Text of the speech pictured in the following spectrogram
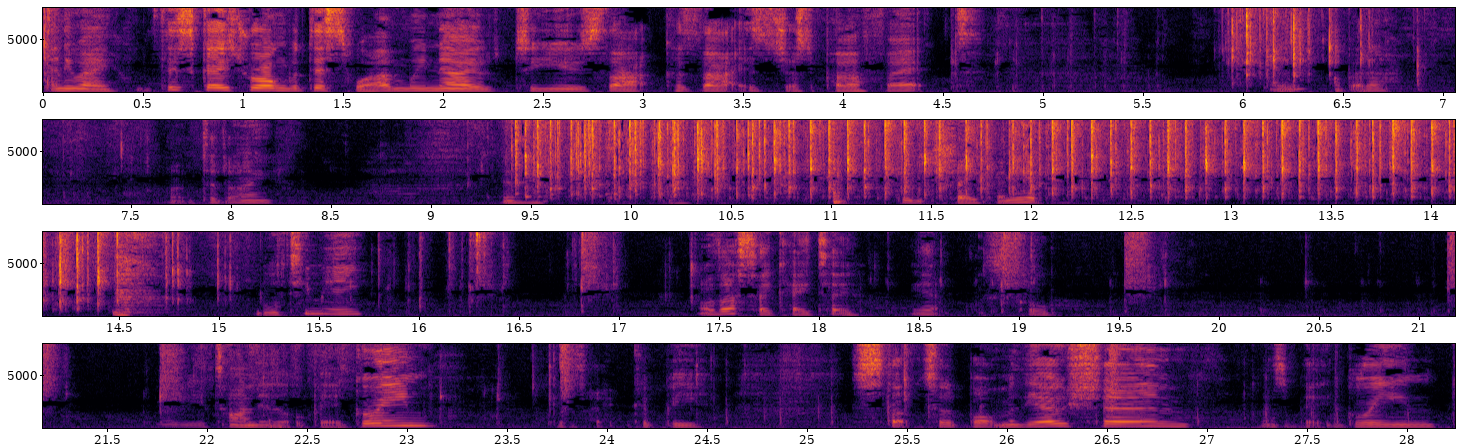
Anyway, if this goes wrong with this one, we know to use that because that is just perfect. Oh, I better, what did I? Yeah. Didn't shake any of Naughty me. Oh, that's okay too. Yeah, it's cool. Maybe a tiny little bit of green because it could be stuck to the bottom of the ocean. There's a bit of green,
